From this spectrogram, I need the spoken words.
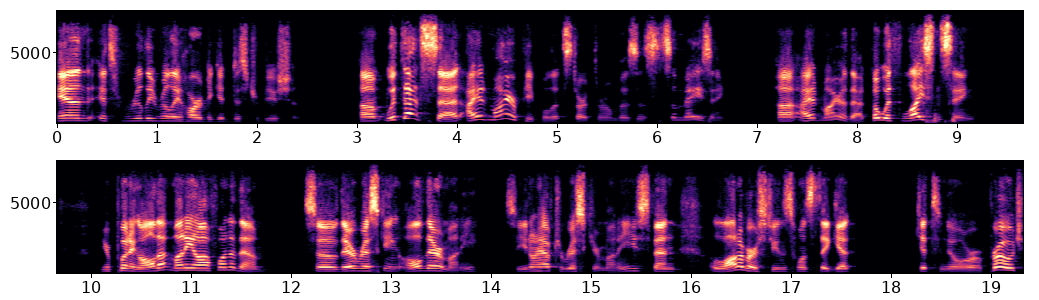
and it's really, really hard to get distribution. Um, with that said, I admire people that start their own business. It's amazing. Uh, I admire that. But with licensing, you're putting all that money off onto them. So they're risking all their money. So you don't have to risk your money. You spend a lot of our students once they get get to know our approach,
